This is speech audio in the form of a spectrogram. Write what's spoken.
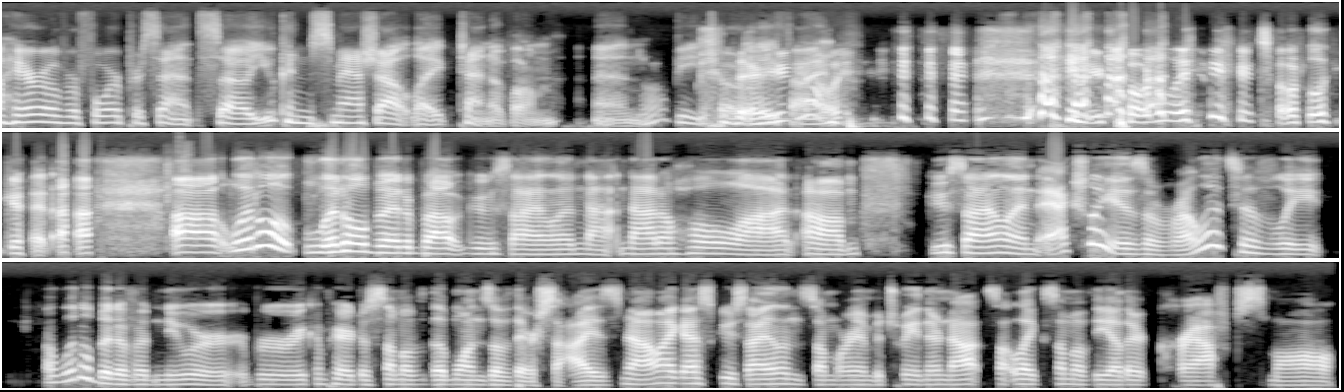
a hair over 4%, so you can smash out like 10 of them and Oh, be totally fine. go. you're totally, you're totally good. Uh, uh, little, little bit about Goose Island. Not, not a whole lot. Um, Goose Island actually is a relatively, a little bit of a newer brewery compared to some of the ones of their size now. I guess Goose Island's somewhere in between. They're not so, like some of the other craft small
